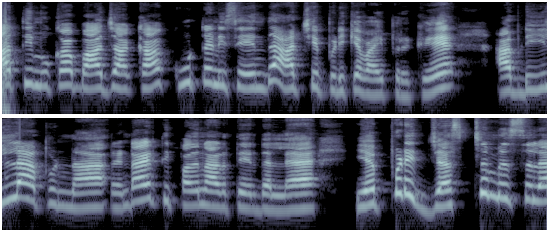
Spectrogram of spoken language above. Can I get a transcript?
அதிமுக பாஜக கூட்டணி சேர்ந்து ஆட்சியை பிடிக்க வாய்ப்பு இருக்கு அப்படி இல்லை அப்படின்னா ரெண்டாயிரத்தி பதினாறு தேர்தலில் எப்படி ஜஸ்ட் மிஸ்ஸில்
